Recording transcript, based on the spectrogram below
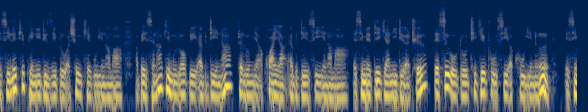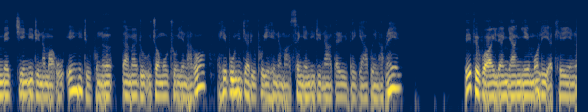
အစီလေးဖြစ်ဖင်နီဒီစီပရိုအရှုခေကူရင်နာမှာအပေစနာကိမူလော့ပလီ FD နာဖရလူမြအခွာရ FDC ရင်နာမှာအစီမေပြေကန်နီဒီအထတေစုအိုတိုထီကေဖူစီအခုရင်နအစီမေဂျီနီဒီနမဦးအေနီတူဖုနတမဒူအချောမှုထူရင်နာတော့အဟေပူနီကြတူဖူဟေနမစငယ်နီဒီနာတရီတေကြပွင့်နာပဲ ဘေဖေဖော်ဝါရီလညာငေမော်လီအခေရင်န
